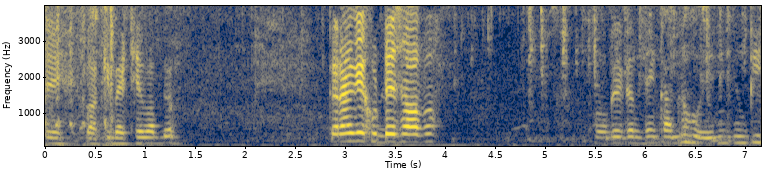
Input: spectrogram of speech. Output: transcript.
ਤੇ ਬਾਕੀ ਬੈਠੇ ਬਾਬਿਓ ਕਰਾਂਗੇ ਖੁੱਡੇ ਸਾਫ਼। ਹੋ ਗਏ ਗੰਦੇ ਕੱਲ ਹੋਏ ਨਹੀਂ ਕਿਉਂਕਿ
